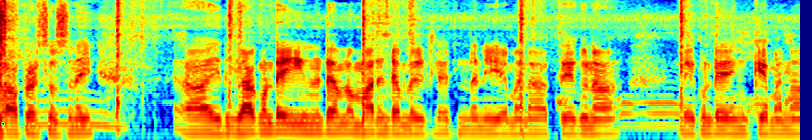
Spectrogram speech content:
డ్రాప్లెట్స్ వస్తున్నాయి? ఇది కాకుండా ఈవినింగ్ టైంలో మార్నింగ్ టైంలో ఇట్లా అవుతుందని ఏమైనా తెగున లేకుంటే ఇంకేమైనా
